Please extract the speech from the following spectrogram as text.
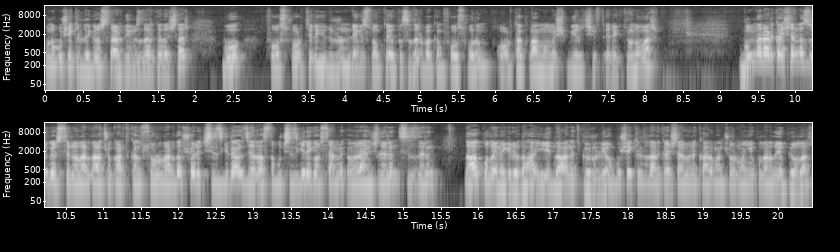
Bunu bu şekilde gösterdiğimizde arkadaşlar bu fosfor trihidrürün Lewis nokta yapısıdır. Bakın fosforun ortaklanmamış bir çift elektronu var. Bunlar arkadaşlar nasıl gösteriyorlar daha çok artık hani sorularda şöyle çizgiden ziyade aslında bu çizgiyle göstermek öğrencilerin sizlerin daha kolayına geliyor. Daha iyi, daha net görülüyor. Bu şekilde de arkadaşlar böyle karman çorman yapıları da yapıyorlar.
